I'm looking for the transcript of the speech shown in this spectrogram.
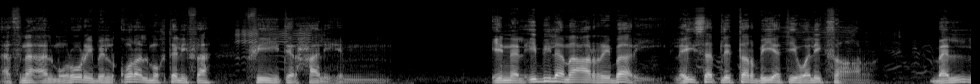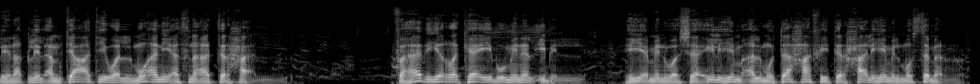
أثناء المرور بالقرى المختلفة في ترحالهم. إن الإبل مع الرباري ليست للتربية والإكثار بل لنقل الأمتعة والمؤن أثناء الترحال. فهذه الركائب من الإبل هي من وسائلهم المتاحة في ترحالهم المستمر.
